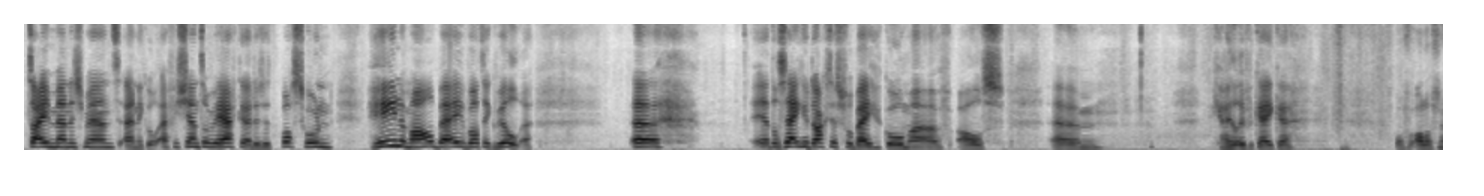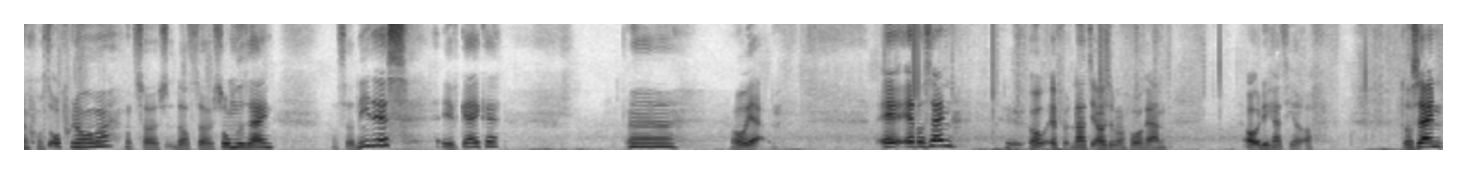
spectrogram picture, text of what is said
time management en ik wil efficiënter werken. Dus het past gewoon helemaal bij wat ik wilde. Er zijn gedachten voorbij gekomen als. Um, ik ga heel even kijken of alles nog wordt opgenomen. Want zou, dat zou zonde zijn als dat niet is. Even kijken. oh ja. Er zijn. Oh, even, laat die auto maar voorgaan. Oh, die gaat hier af. Er zijn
